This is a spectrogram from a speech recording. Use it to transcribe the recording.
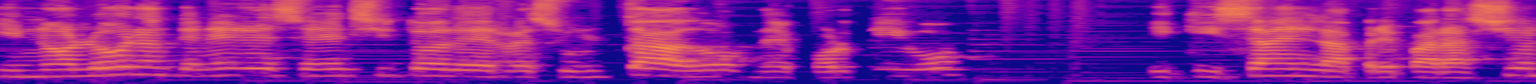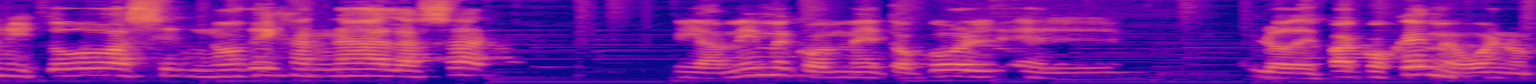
y no logran tener ese éxito de resultado deportivo y quizá en la preparación y todo no dejan nada al azar. Y a mí me, tocó lo de Paco Geme, bueno,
